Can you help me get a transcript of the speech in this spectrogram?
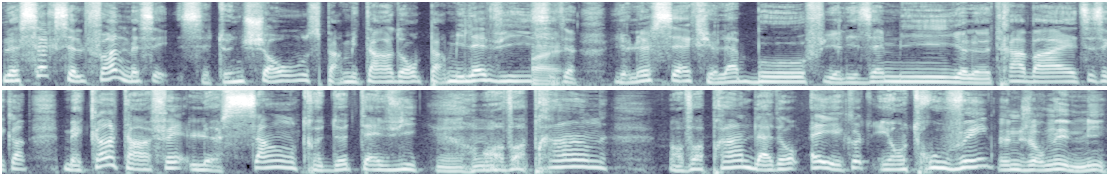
le sexe, c'est le fun, mais c'est, une chose parmi tant d'autres, parmi la vie. Ouais. Il y a le sexe, il y a la bouffe, il y a les amis, il y a le travail, tu sais, c'est comme... Mais quand t'en fais le centre de ta vie, Mm-hmm. on va prendre... On va prendre la drogue. Hey, écoute, ils ont trouvé Une journée et demie.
